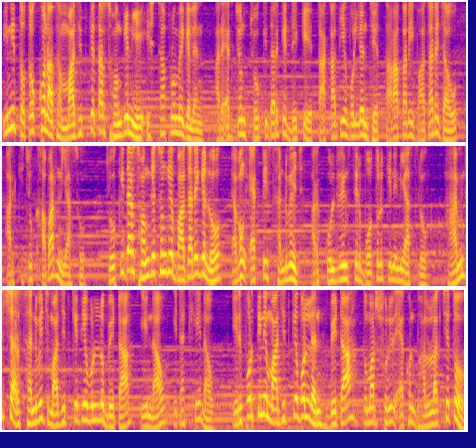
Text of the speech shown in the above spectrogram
তিনি ততক্ষণাৎ মাজিদকে তার সঙ্গে নিয়ে স্টাফ রুমে গেলেন আর একজন চৌকিদারকে ডেকে টাকা দিয়ে বললেন যে, তাড়াতাড়ি বাজারে যাও আর কিছু খাবার নিয়ে আসো। চৌকিদার সঙ্গে সঙ্গে বাজারে গেল এবং একটি স্যান্ডউইচ আর কোল্ড ড্রিঙ্কসের বোতল কিনে নিয়ে আসলো। হামিদ স্যার স্যান্ডউইচ মাজিদকে দিয়ে বলল, বেটা, এই নাও, এটা খেয়ে নাও। এরপর তিনি মাজিদকে বললেন, বেটা, তোমার শরীর এখন ভালো লাগছে তো?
